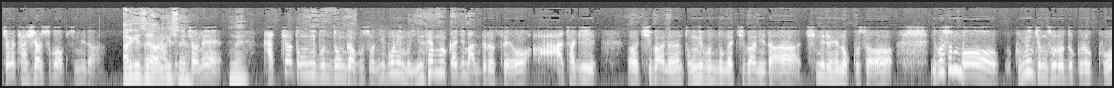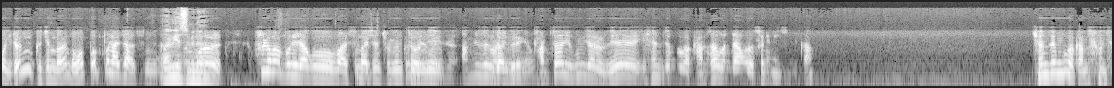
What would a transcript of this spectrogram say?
제가 다시 할 수가 없습니다. 알겠어요, 알겠어요. 전에 네. 가짜 독립운동가 후손 이분이 뭐 인쇄물까지 만들었어요. 아 자기 어, 집안은 독립운동가 집안이다 친일을 해놓고서 이것은 뭐 국민 정서로도 그렇고 이런 거짓말은 너무 뻔뻔하지 않습니까? 알겠습니다. 오늘 훌륭한 분이라고 말씀하신 조경태 의원님. 안민석 의원님, 가짜 유공자를 왜 현 정부가 감사원장으로 선임했습니까? 현 정부가 감사원장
